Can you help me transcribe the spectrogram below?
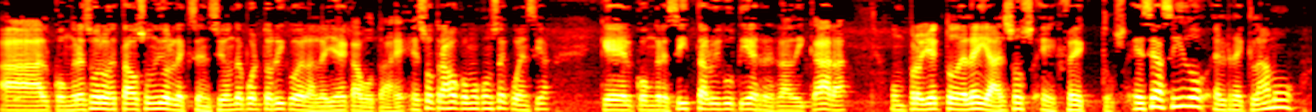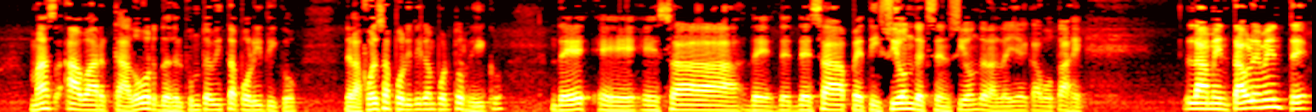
al Congreso de los Estados Unidos la exención de Puerto Rico de las leyes de cabotaje. Eso trajo como consecuencia que el congresista Luis Gutiérrez radicara un proyecto de ley a esos efectos. Ese ha sido el reclamo más abarcador desde el punto de vista político de las fuerzas políticas en Puerto Rico de eh, esa de, de- de esa petición de exención de las leyes de cabotaje. Lamentablemente,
